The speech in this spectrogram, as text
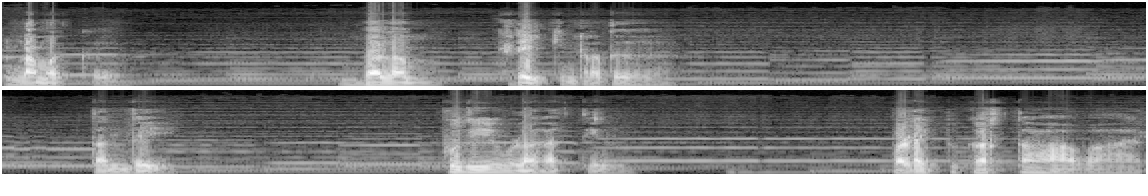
நமக்கு பலம் கிடைக்கின்றது. தந்தை புதிய உலகத்தின் படைப்பு கர்த்தா ஆவார்.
